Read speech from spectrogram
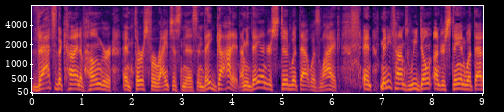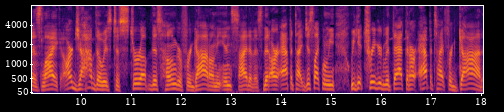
that's the kind of hunger and thirst for righteousness. And they got it. I mean, they understood what that was like. And many times we don't understand what that is like. Our job, though, is to stir up this hunger for God on the inside of us, that our appetite, just like when we, we get triggered with that, that our appetite for God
